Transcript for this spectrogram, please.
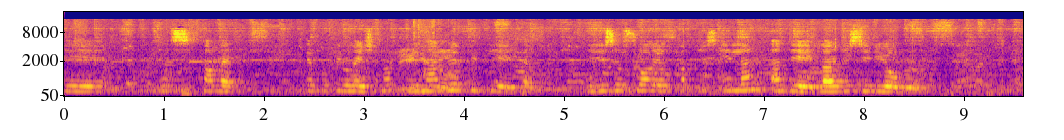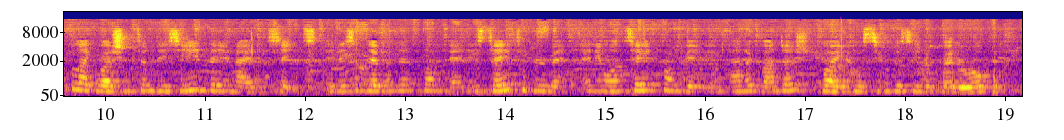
uh, is Canberra, a population of 358,000. It is Australia's largest inland and the largest city overall. Like Washington DC in the United States, it is independent from any state to prevent any one state from gaining an advantage by hosting the seat of federal court.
